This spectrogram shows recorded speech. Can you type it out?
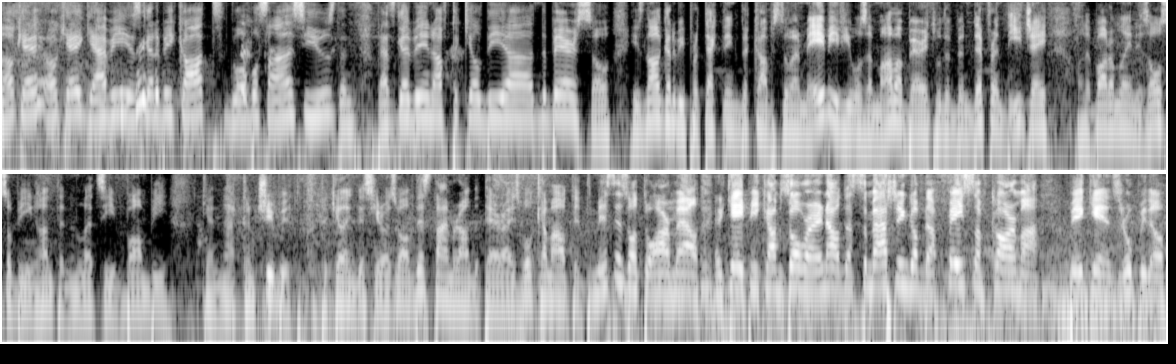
Okay, okay, Gabbi is gonna be caught. Global silence used, and that's gonna be enough to kill the uh, the bear. So he's not gonna be protecting the cubs too. And maybe if he was a mama bear, it would have been different. DJ on the bottom lane is also being hunted, and let's see if Bombi can uh, contribute to killing this hero as well. This time around, the terrorize will come out. It misses onto Armel, and KP comes over, and now the smashing of the face of Karma begins. Rupido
